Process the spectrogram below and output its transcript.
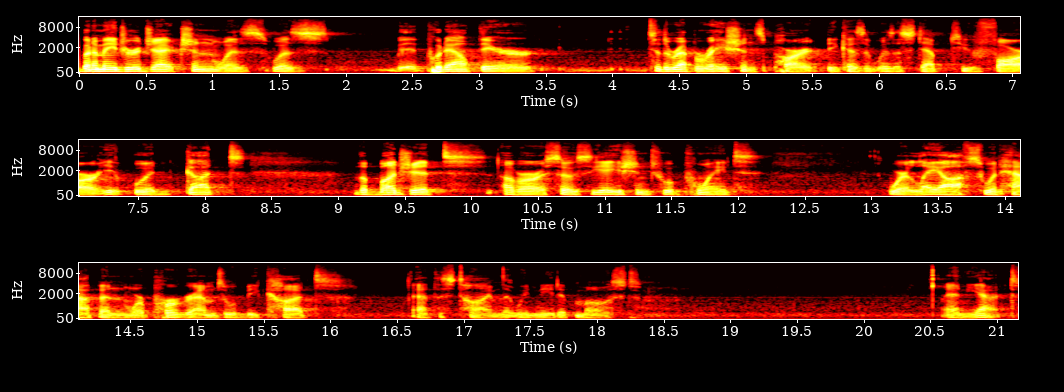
but a major objection was, was put out there to the reparations part because it was a step too far. It would gut the budget of our association to a point where layoffs would happen, where programs would be cut at this time that we need it most. And yet,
